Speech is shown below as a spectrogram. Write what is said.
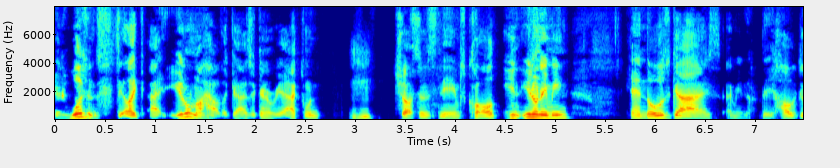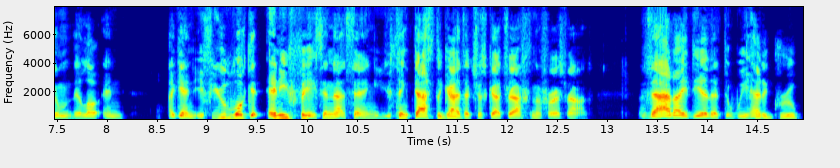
it wasn't st- like I, you don't know how the guys are going to react when Mhm. Justin's name's called. You, you know what I mean? And those guys, I mean, they hugged him. They love. And again, if you look at any face in that thing, you think that's the guy that just got drafted in the first round. That idea that we had a group,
